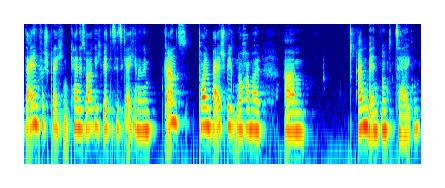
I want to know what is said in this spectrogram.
dein Versprechen? Keine Sorge, ich werde das jetzt gleich an einem ganz tollen Beispiel noch einmal ähm, anwenden und zeigen.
